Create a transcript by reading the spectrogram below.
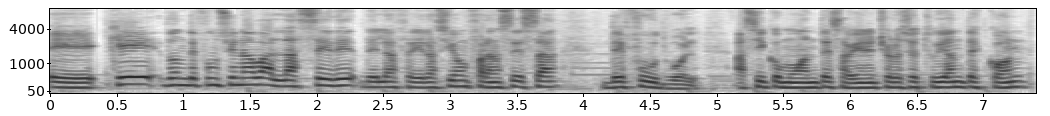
eh, que, donde funcionaba la sede de la Federación Francesa de Fútbol, así como antes habían hecho los estudiantes con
